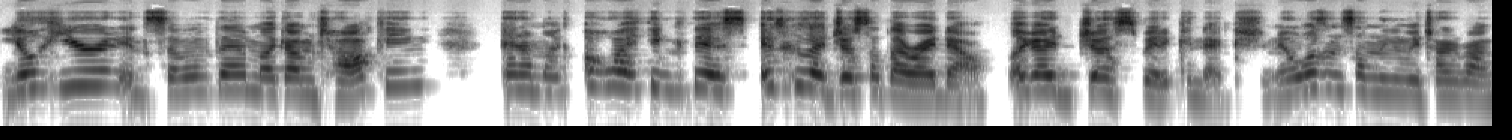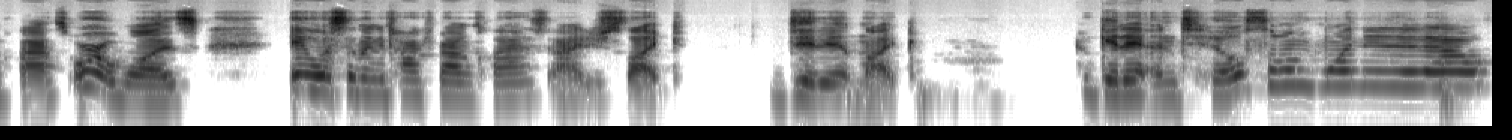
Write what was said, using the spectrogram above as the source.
you'll hear it in some of them, like, I'm talking, and I'm like, "Oh, I think this." It's because I just thought that right now. Like, I just made a connection. It wasn't something we talked about in class, or it was. It was something we talked about in class, and I just, like, didn't, like, get it until someone pointed it out,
